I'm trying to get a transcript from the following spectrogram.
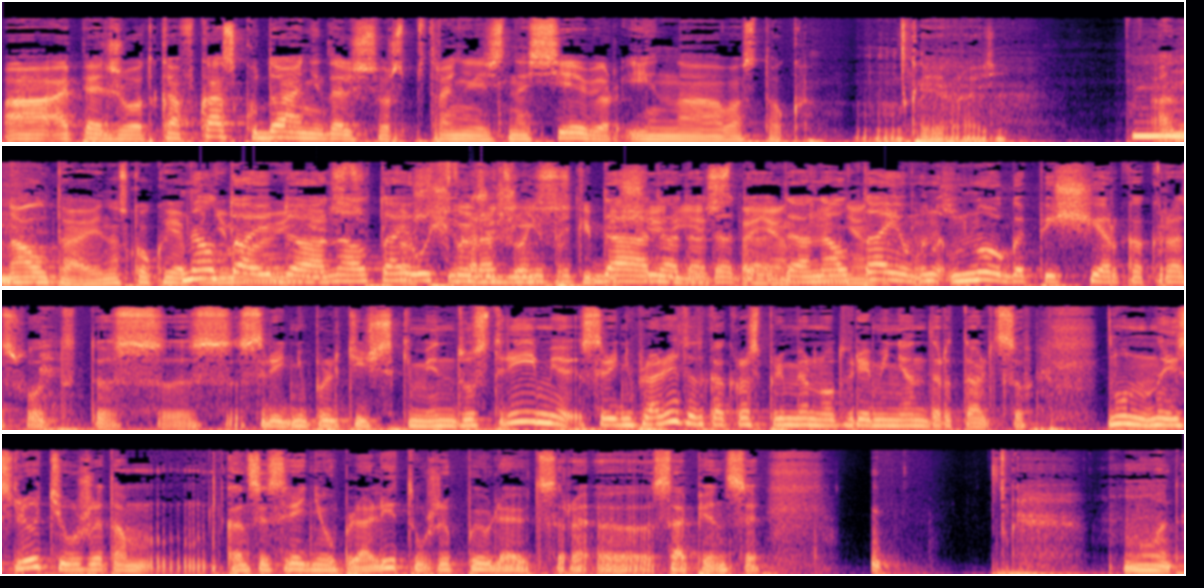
а опять же, вот Кавказ, куда они дальше распространились, на север и на восток по Евразии? А на Алтае, насколько я на понимаю, Алтае, да, есть, на Алтае очень хорошо. Они... Да, да, да, да, да, да, на Алтае много пещер как раз вот с, с среднеполитическими индустриями. Средний палеолит – это как раз примерно от времени неандертальцев. Ну, на излете уже там в конце среднего палеолита уже появляются э, сапиенсы. Вот.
